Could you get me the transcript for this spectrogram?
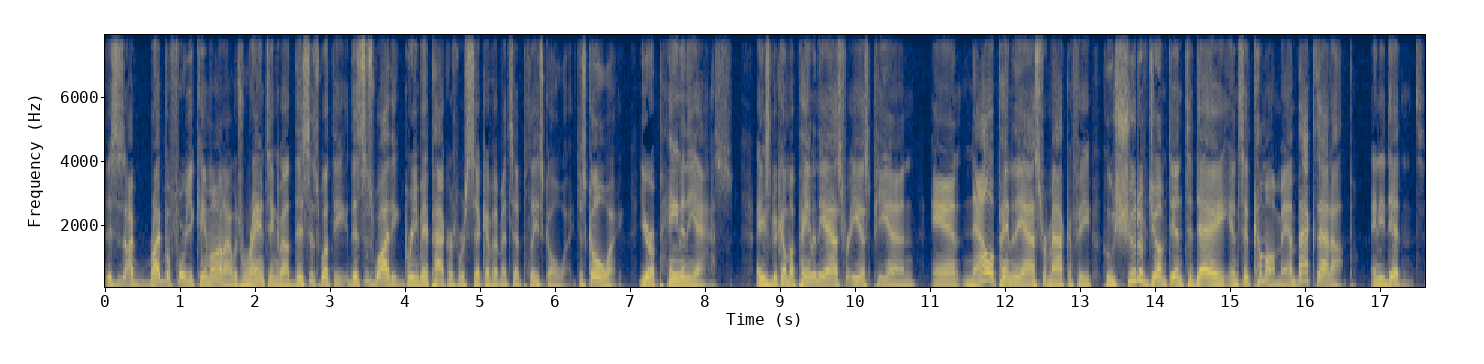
This is I, right before you came on. I was ranting about this is what the this is why the Green Bay Packers were sick of him and said, "Please go away. Just go away. You're a pain in the ass." And he's become a pain in the ass for ESPN and now a pain in the ass for McAfee, who should have jumped in today and said, Come on, man, back that up. And he didn't.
